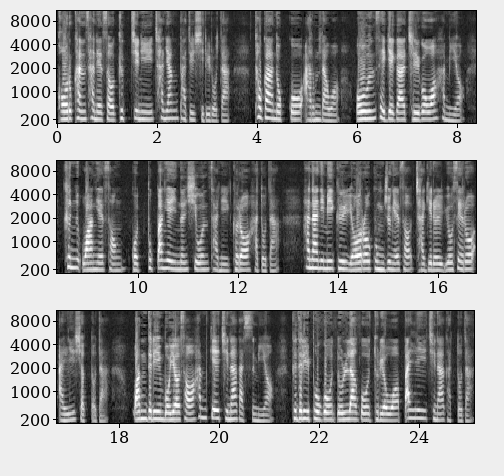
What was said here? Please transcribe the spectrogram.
거룩한 산에서 극진히 찬양 받으시리로다. 터가 높고 아름다워 온 세계가 즐거워하며 큰 왕의 성 곧 북방에 있는 시온 산이 그러하도다. 하나님이 그 여러 궁중에서 자기를 요새로 알리셨도다. 왕들이 모여서 함께 지나갔으며 그들이 보고 놀라고 두려워 빨리 지나갔도다.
